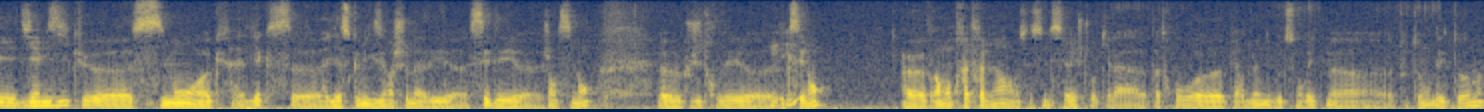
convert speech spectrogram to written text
les DMZ que euh, Simon, euh, alias, euh, alias Comics Grincheux, m'avait euh, cédé euh, gentiment, euh, que j'ai trouvé euh, Mhm. excellent. Euh, vraiment très très bien. hein. C'est une série, je trouve qu'elle a pas trop euh, perdu au niveau de son rythme euh, tout au long des tomes.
